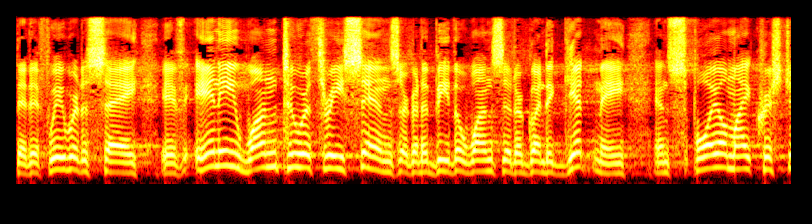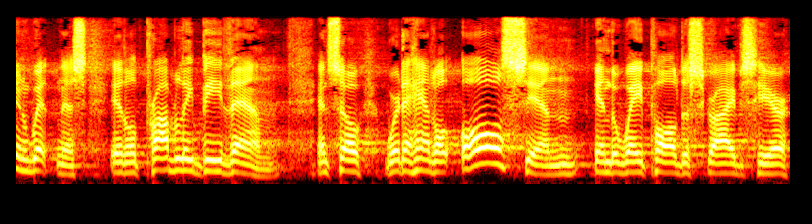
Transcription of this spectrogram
That if we were to say, if any one, two, or three sins are going to be the ones that are going to get me and spoil my Christian witness, it'll probably be them. And so we're to handle all sin in the way Paul describes here,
